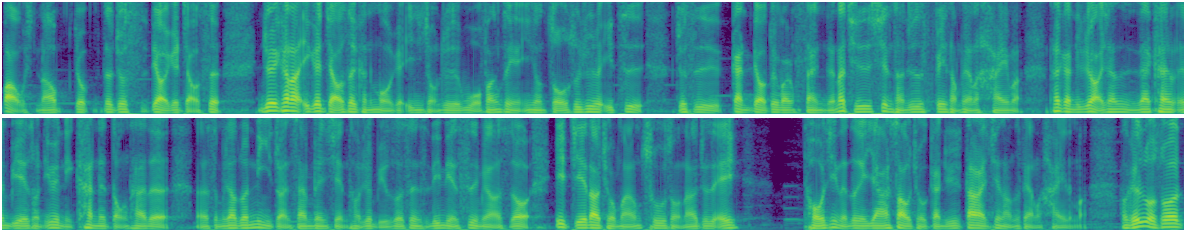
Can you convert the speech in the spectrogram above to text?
爆，然后就这就死掉一个角色，你就会看到一个角色，可能某一个英雄就是我方阵营英雄走出去了一次，就是干掉对方三个。那其实现场就是非常非常的嗨嘛，他感觉就好像是你在看 NBA 的时候，因为你看得懂他的呃什么叫做逆转三分线，然后就比如说甚至零点四秒的时候，一接到球马上出手，然后就是诶投进了这个压哨球，感觉当然现场是非常的嗨的嘛。好，可是如果说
